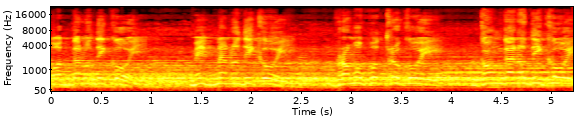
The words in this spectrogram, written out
পদ্মা নদী কই? মেঘনা নদী কই? ব্রহ্মপুত্র কই? গঙ্গা নদী কই?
